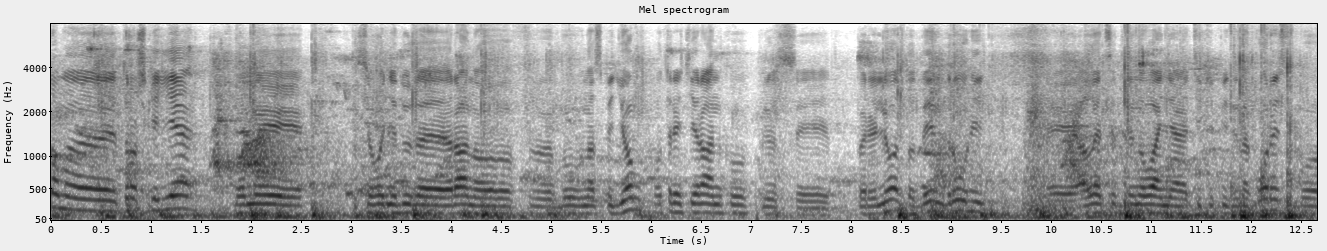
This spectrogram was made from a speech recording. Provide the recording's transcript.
втома трошки є, бо ми сьогодні дуже рано був у нас підйом о третій ранку, плюс е, перельот, один, другий. Е, Але це тренування тільки піде на користь, бо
